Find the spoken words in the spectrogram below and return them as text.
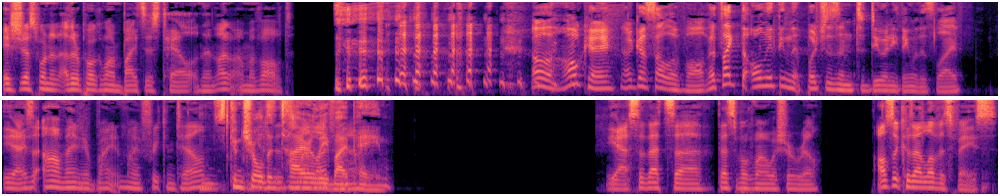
it's just when another Pokemon bites his tail, and then oh, I'm evolved. oh, okay. I guess I'll evolve. It's like the only thing that pushes him to do anything with his life. Yeah, he's like, oh man, you're biting my freaking tail. It's controlled Guess this is my entirely by now. pain. Yeah, so that's uh that's the Pokemon I wish were real. Also, because I love his face.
